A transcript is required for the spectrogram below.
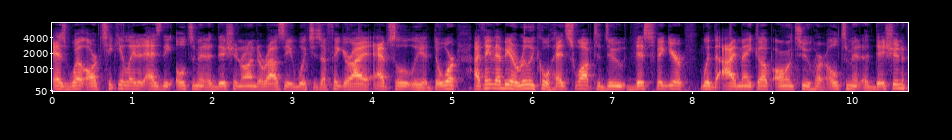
as well articulated as the Ultimate Edition Ronda Rousey, which is a figure I absolutely adore. I think that'd be a really cool head swap to do this figure with the eye makeup onto her Ultimate Edition,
